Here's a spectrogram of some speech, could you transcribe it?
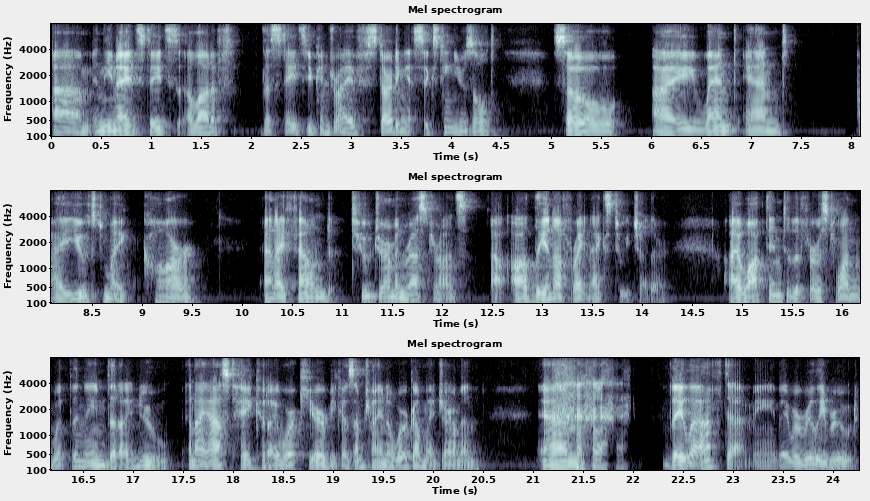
um, in the United States, a lot of the states you can drive starting at 16 years old. So I went and I used my car, and I found two German restaurants, uh, oddly enough, right next to each other. I walked into the first one with the name that I knew, and I asked, "Hey, could I work here because I'm trying to work on my German?" And they laughed at me. They were really rude.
